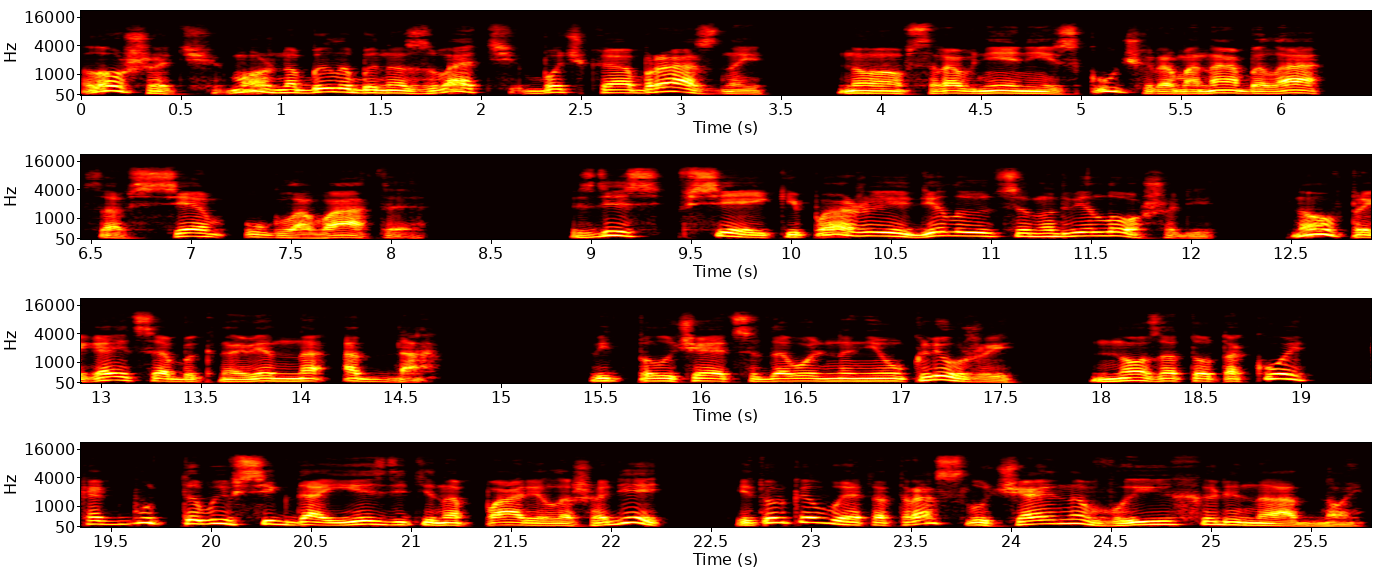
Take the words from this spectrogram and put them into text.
Лошадь можно было бы назвать бочкообразной, но в сравнении с кучером она была совсем угловатая. Здесь все экипажи делаются на две лошади, но впрягается обыкновенно одна. Вид получается довольно неуклюжий, но зато такой, как будто вы всегда ездите на паре лошадей и только в этот раз случайно выехали на одной.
